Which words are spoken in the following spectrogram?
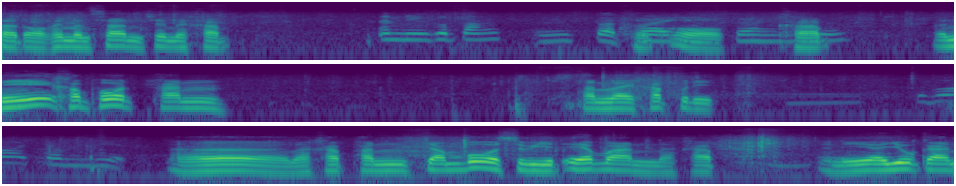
ตัดออกให้มันสั้นใช่ไหมครับ อันนี้ก็ต้องตัดตัดใบออกเหมืนนครับ อันนี้ข้าวโพดพันธุ์พันธุ์อะไรครับผลิตแล้วก็จำเบียดเออนะครับ พันธุ์จัมโบ้สวีทเอฟวันนะครับ อันนี้อายุการ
